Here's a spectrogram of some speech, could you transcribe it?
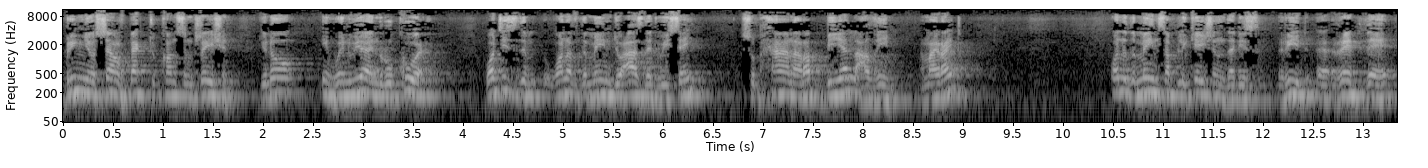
Bring yourself back to concentration. You know, when we are in ruku', what is the, one of the main du'as that we say? Subhana Rabbiyal Azim. Am I right? One of the main supplications that is read, uh, read there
